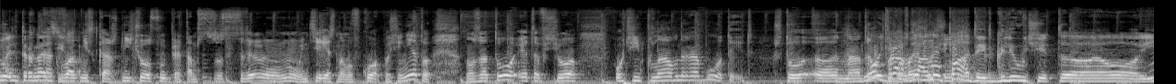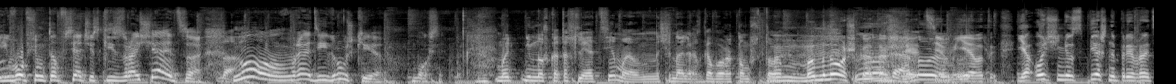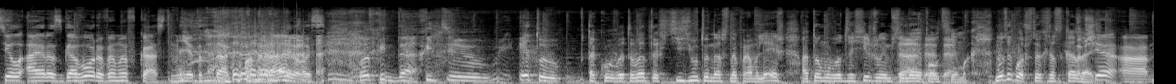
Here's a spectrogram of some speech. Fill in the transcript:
ну, альтернатива. как Влад не скажет, ничего супер там с- ну, интересного в корпусе нету, но зато это все очень плавно работает. Что э, на Android Ну, правда, оно очень- падает, глючит э, и, в общем-то, всячески извращается. Да. Но ради игрушки, бог с ним. Мы немножко отошли от темы, начинали разговор о том, что... Мы, мы немножко Ну отошли да, от ну, темы. Я, вот, я очень успешно превратил ай-разговоры в МФ-каст. Мне это так понравилось. Вот хоть, хоть э, эту такую вот в эту стезю ты нас направляешь, а то мы вот засиживаемся Да, на да, Apple да. темах. Ну так вот, что я хотел сказать. Вообще, а,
